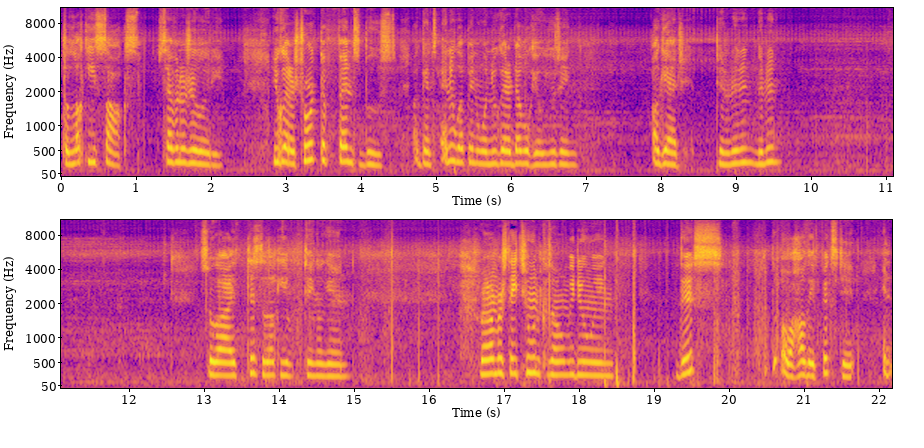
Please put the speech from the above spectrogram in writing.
The Lucky Socks, 7 agility. You get a short defense boost against any weapon when you get a double kill using a gadget. So guys, this is lucky thing again. Remember, stay tuned because I'm going to be doing this, oh, how they fixed it, and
